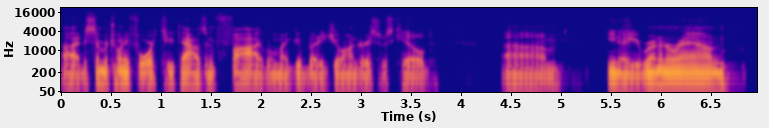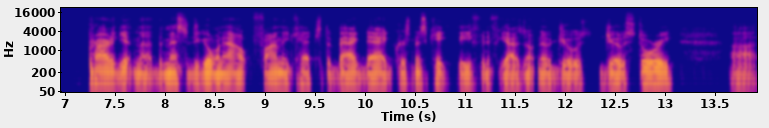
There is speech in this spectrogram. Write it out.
uh, December twenty fourth, two thousand five, when my good buddy Joe Andres was killed. Um, you know, you're running around prior to getting the, the message going out, finally catch the Baghdad Christmas cake thief. And if you guys don't know Joe's Joe's story, uh,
